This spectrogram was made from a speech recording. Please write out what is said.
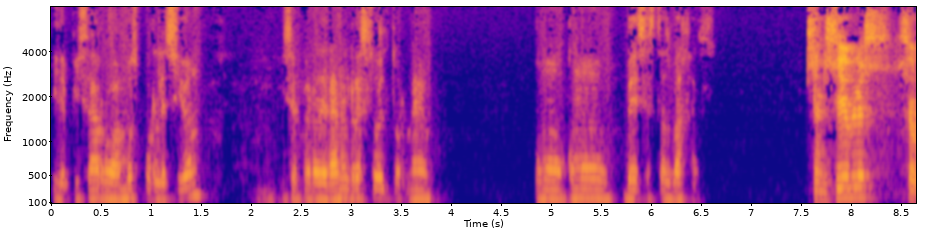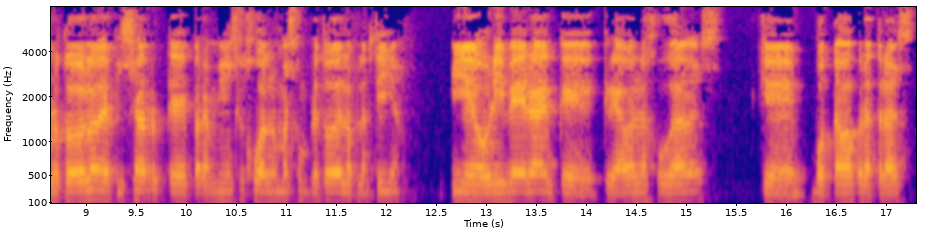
y de Pizarro, ambos por lesión, y se perderán el resto del torneo. ¿Cómo, cómo ves estas bajas? sensibles, sobre todo la de Pizarro, que para mí es el jugador más completo de la plantilla. Y Oribe era el que creaba las jugadas, que botaba para atrás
